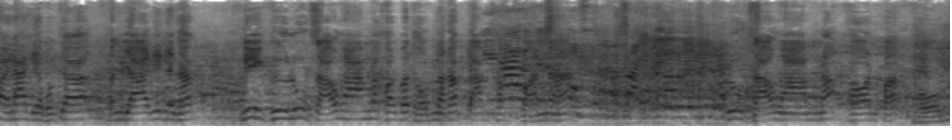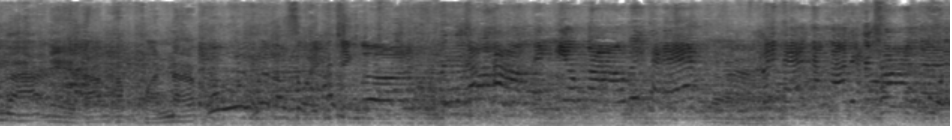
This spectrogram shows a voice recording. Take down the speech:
ยิ้มหน่อยนะ เดี๋ยวผมจะบรรยายนิดนึงครับ นี่คือลูกสาวงามนครปฐมนะครับ ตามคำขวัญนะฮะลูกสาวงามนครปฐมนะฮะนี่ตามคำขวัญนะครับเราสวยจริงๆเลยนักข่าวไม่เกี่ยวกาวไม่แพ้ไม่แพ้นางงามเด็กก็ชอบพูด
